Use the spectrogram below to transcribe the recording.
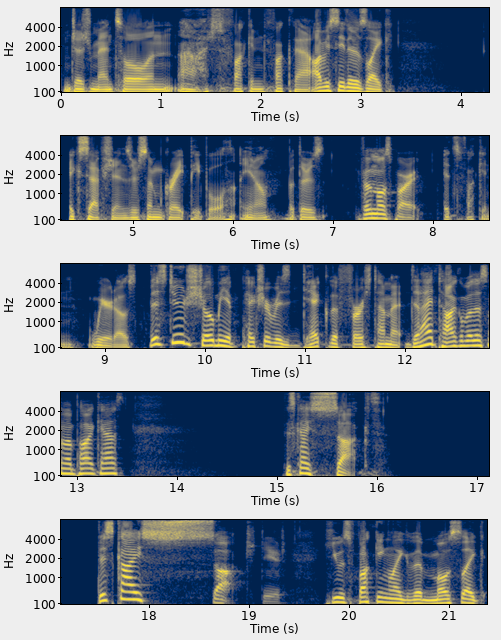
and judgmental, and oh, just fucking fuck that. Obviously, there's like exceptions. There's some great people, you know, but there's for the most part, it's fucking weirdos. This dude showed me a picture of his dick the first time. I, did I talk about this on the podcast? This guy sucked. This guy sucked, dude. He was fucking like the most like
